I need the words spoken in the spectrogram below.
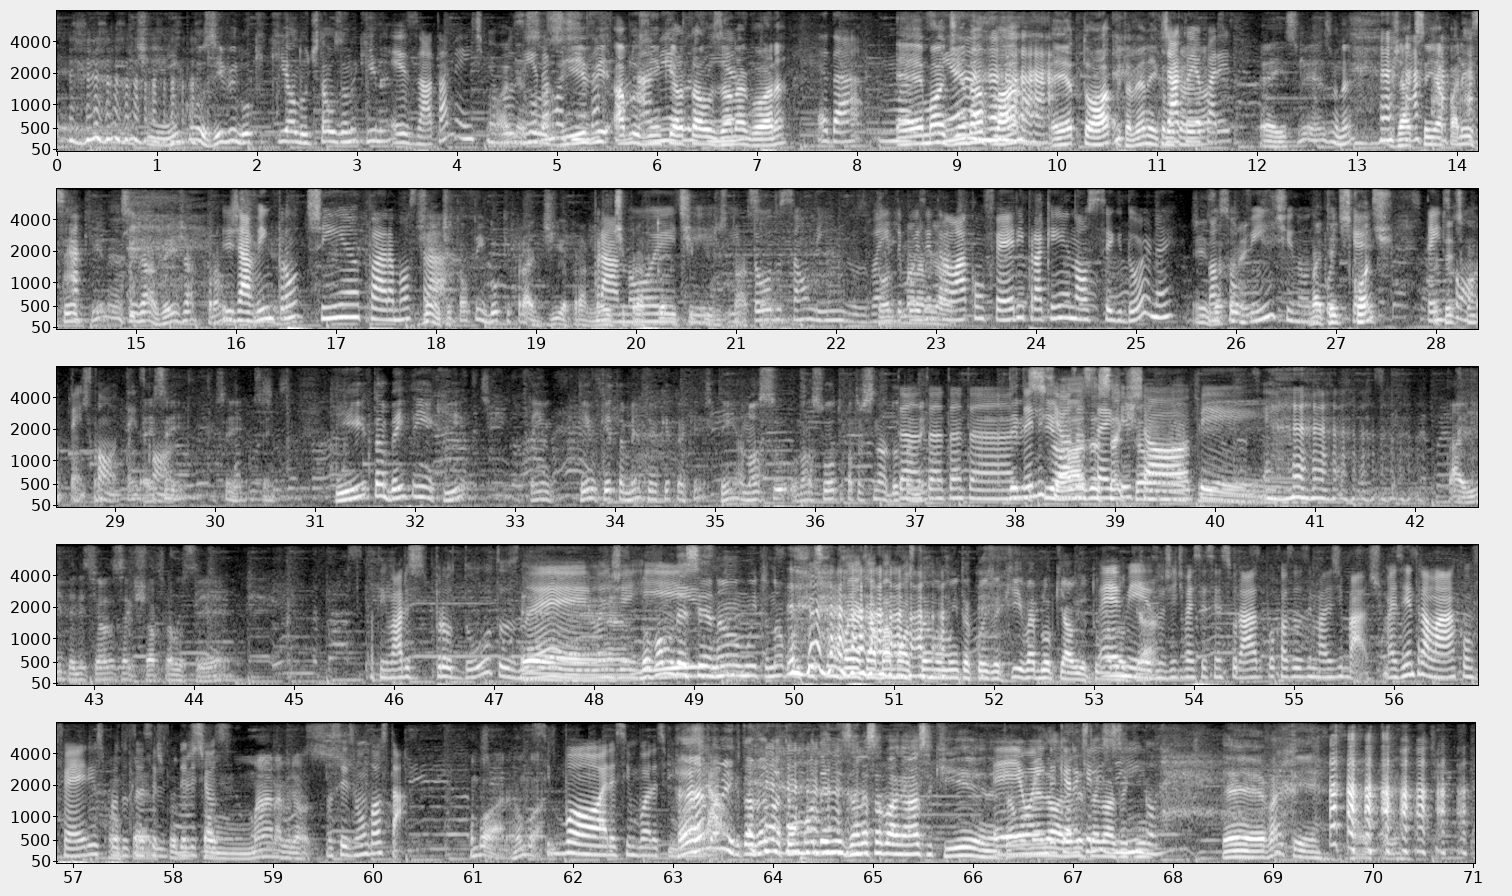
Inclusive o look que a Lud tá usando aqui, né? Exatamente, minha blusinha da Modinha da Inclusive, a blusinha que minha ela tá usando agora É da é modinha da Flá. É top, tá vendo aí como Já é que eu é ia aparecer. É isso mesmo, né? Já que você ia aparecer aqui, né? Você já veio já pronto. Já vim prontinha para mostrar. Gente, então tem look pra dia, pra noite, pra pra, todo noite. tipo de e todos são lindos. Vai, Todos depois entra lá, confere. E pra quem é nosso seguidor, né? Nosso Exatamente. ouvinte no, no Vai ter podcast. desconto? Tem ter desconto, tem desconto, tem É isso desconto. aí, isso aí, isso aí. E também tem aqui, tem, tem o que também? Tem o que? Tem, o quê? tem a nosso, o nosso outro patrocinador Tan, também. tan, tan, tan. Deliciosa Deliciosa Sex Sex Shop. Tá aí, deliciosa sex shop pra você. Tem vários produtos, né? É, Lingerie. Não vamos descer não muito não, porque senão vai acabar mostrando muita coisa aqui e vai bloquear o YouTube. É mesmo, a gente vai ser censurado por causa das imagens de baixo. Mas entra lá, confere os produtos Confere, os produtos deliciosos. são maravilhosos. Vocês vão gostar. Vambora, vambora. Simbora, simbora, simbora. É, meu amigo, tá vendo? Estamos modernizando essa bagaça aqui, né? É, Tamo eu ainda quero esse aquele negócio aqui. jingle. É, vai ter. Vai ter.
